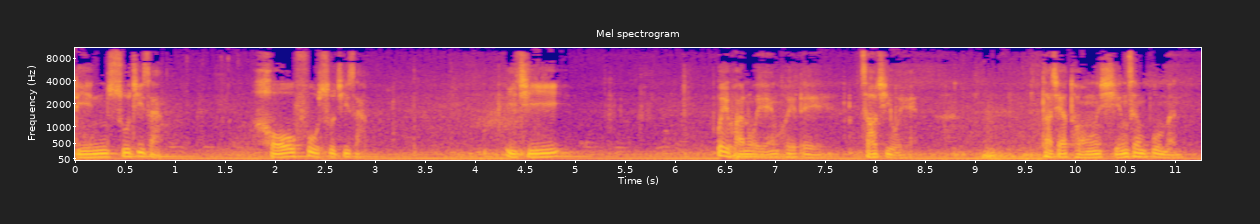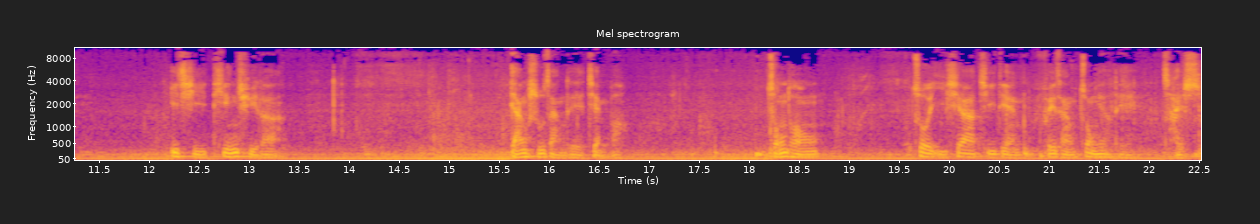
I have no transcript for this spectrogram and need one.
林书记长。侯副书记长以及卫环委员会的召集委员，大家同行政部门一起听取了杨署长的简报。总统做以下几点非常重要的差事：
